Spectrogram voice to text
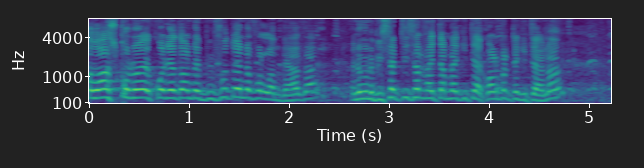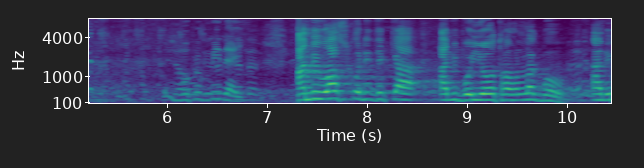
ওয়াশ করে করে তো আমরা বিপদ না পড়লাম দেখা যায় এনে কোনো বিচার টিচার পাইতাম না কিতা কলপারটা কিতা না আমি ওয়াশ করি দেখা আমি বইও থাকুন লাগবো আমি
